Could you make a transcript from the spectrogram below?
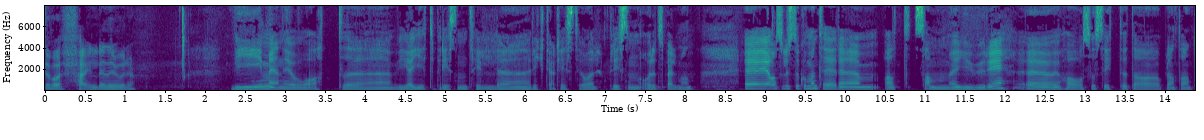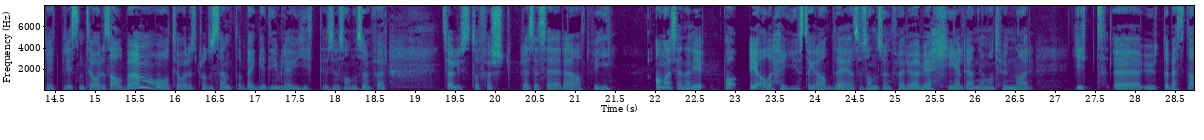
Det var feil det dere gjorde? Vi mener jo at uh, vi har gitt prisen til uh, riktig artist i år. Prisen Årets Spellemann. Uh, jeg har også lyst til å kommentere at samme jury har også sittet da bl.a. og gitt prisen til årets album og til årets produsent, og begge de ble jo gitt til Susanne Sundfør. Så jeg har lyst til å først presisere at vi anerkjenner i, på, i aller høyeste grad det Susanne Sundfør gjør. Vi er helt enige om at hun har gitt eh, ut det beste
